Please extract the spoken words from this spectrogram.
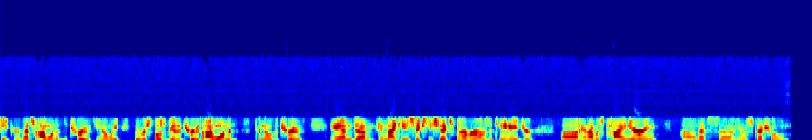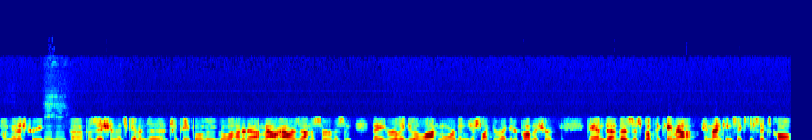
seeker. That's I wanted the truth. You know, we we were supposed to be in the truth. I wanted to know the truth. And um, in 1966, whenever I was a teenager, uh, and I was pioneering uh, that's uh, you know special uh, ministry mm-hmm. uh, position that's given to to people who go 100 out, hours out in the service, and they really do a lot more than just like the regular publisher. And uh, there's this book that came out in 1966 called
